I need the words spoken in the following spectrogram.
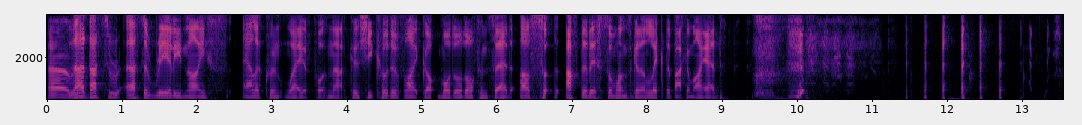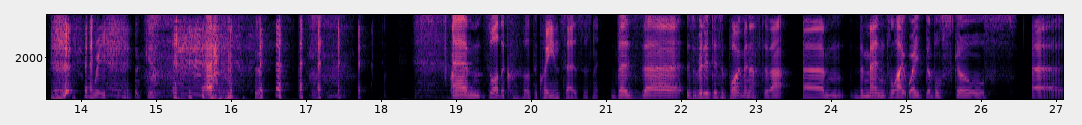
Um, that that's that's a really nice, eloquent way of putting that because she could have like got muddled up and said, "Oh, so, after this, someone's gonna lick the back of my head." Weak. um, That's what the what the Queen says, isn't it? There's uh, there's a bit of disappointment after that. Um, the men's lightweight double sculls uh,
